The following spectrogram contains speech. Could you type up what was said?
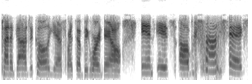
pedagogical. Yes, write that big word down in its uh, context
